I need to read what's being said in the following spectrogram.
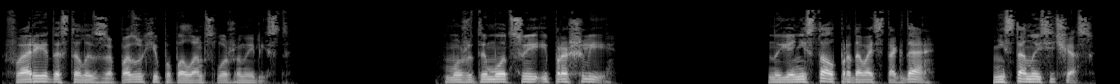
Фария достал из-за пазухи пополам сложенный лист. «Может, эмоции и прошли. Но я не стал продавать тогда, не стану и сейчас.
